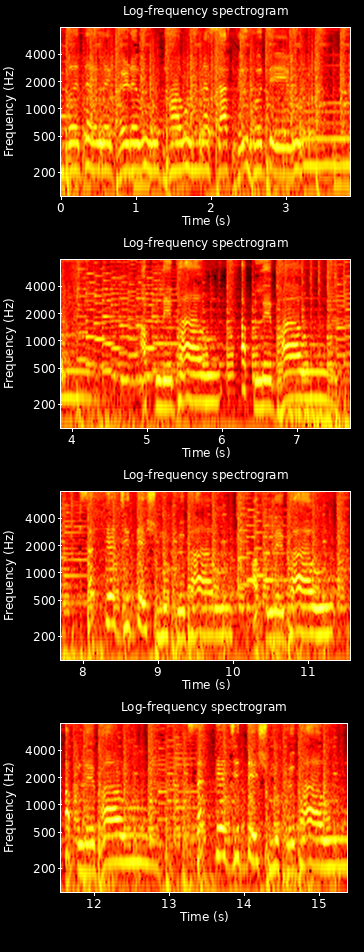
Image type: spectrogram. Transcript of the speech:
बदल घडवू भाऊंना साथ हो देऊ. आपले भाऊ आपले भाऊ. सत्यजित देशमुख भाऊ. आपले भाऊ आपले भाऊ. सत्यजित देशमुख भाऊ.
